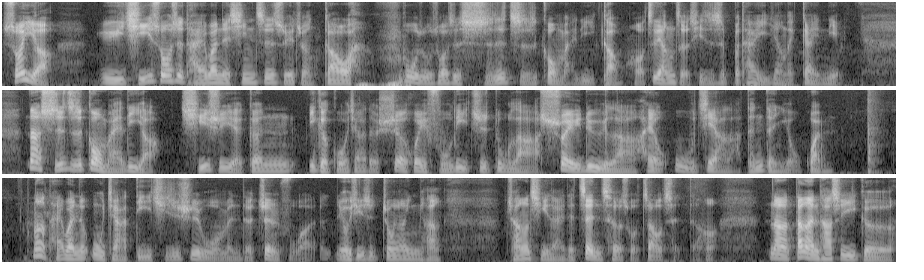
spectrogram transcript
所以啊，与其说是台湾的薪资水准高啊，不如说是实质购买力高。哦，这两者其实是不太一样的概念。那实质购买力啊，其实也跟一个国家的社会福利制度啦、税率啦，还有物价啦等等有关。那台湾的物价低，其实是我们的政府啊，尤其是中央银行长期以来的政策所造成的哈。那当然，它是一个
